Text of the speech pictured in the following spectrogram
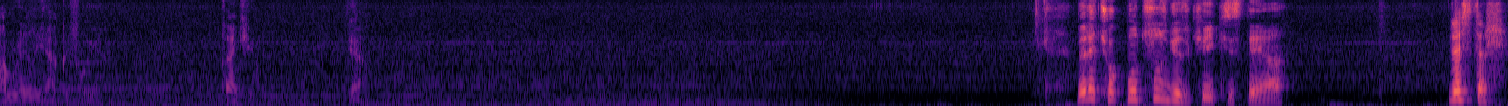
I'm really happy for you. Thank you. Yeah. Böyle çok mutsuz gözüküyor ikisi de ya. Rester.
